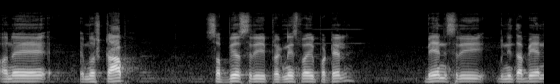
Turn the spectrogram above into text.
અને એમનો સ્ટાફ, સભ્ય શ્રી પ્રજ્ઞેશભાઈ પટેલ, બેન શ્રી બિનિતાબેન,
